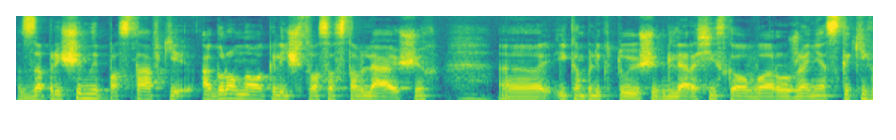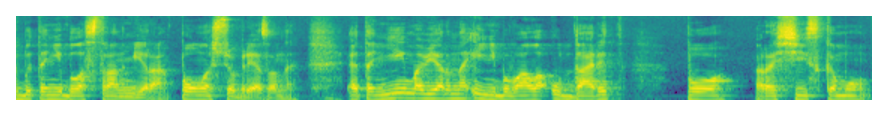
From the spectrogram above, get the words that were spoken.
запрещены поставки огромного количества составляющих э, и комплектующих для российского вооружения с каких бы то ни было стран мира. Полностью обрезаны. Это неимоверно и небывало ударит по российскому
